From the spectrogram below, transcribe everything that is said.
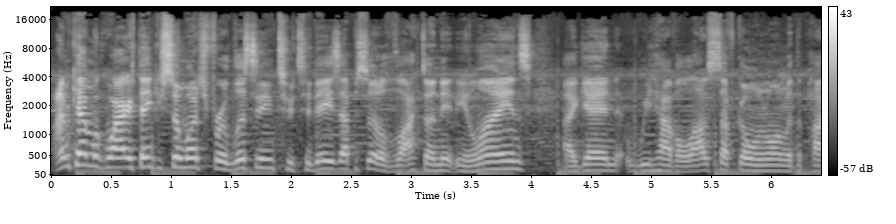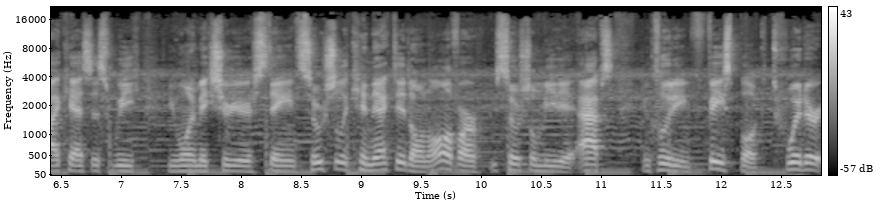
I'm Ken McGuire. Thank you so much for listening to today's episode of Locked on Nittany Lions. Again, we have a lot of stuff going on with the podcast this week. You want to make sure you're staying socially connected on all of our social media apps, including Facebook, Twitter,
